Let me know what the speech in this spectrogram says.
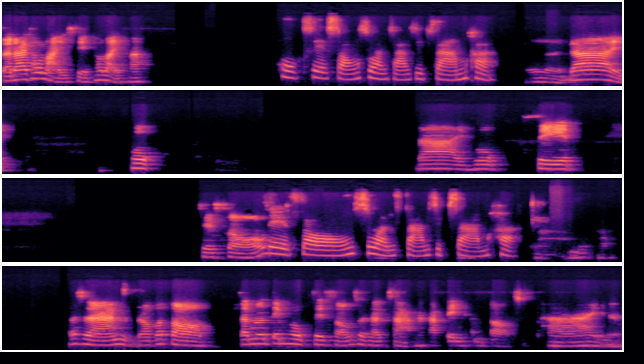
จะได้เท่าไหร่เศษเท่าไหร่คะหกเศษสองส่วนสามสิบสามค่ะ เออได้หกได้หกเศษ เศษสองเศษสองส่วนสามสิบสามค่ะสามนะคะเพราะฉะนั้นเราก็ตอบจำนวนเต็มหกเศษสองส่วนสามสามนะคะเป็นคำตอบสุดท้ายนะ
